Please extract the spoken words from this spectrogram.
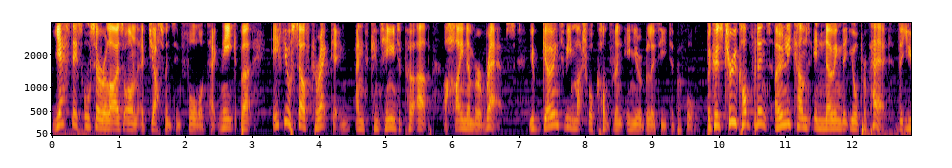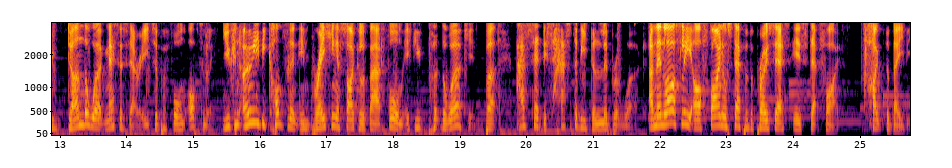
Yes, this also relies on adjustments in form or technique, but if you're self correcting and continue to put up a high number of reps, you're going to be much more confident in your ability to perform. Because true confidence only comes in knowing that you're prepared, that you've done the work necessary to perform optimally. You can only be confident in breaking a cycle of bad form if you've put the work in, but as said, this has to be deliberate work. And then lastly, our final step of the process is step five hype the baby.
